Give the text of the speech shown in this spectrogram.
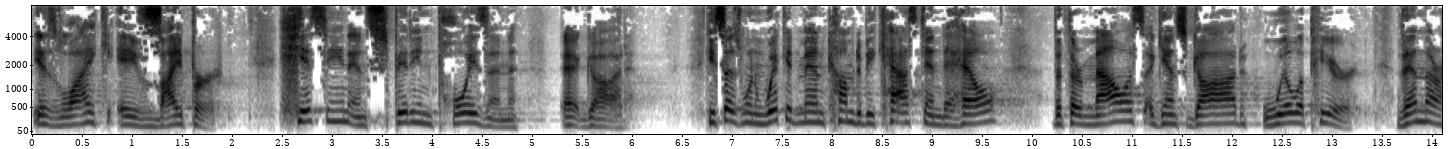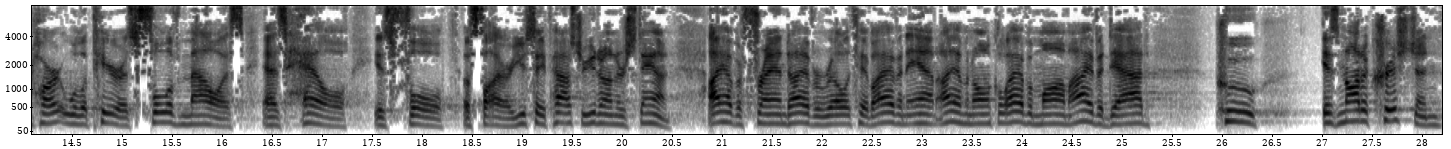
is like a viper, hissing and spitting poison at God. He says, When wicked men come to be cast into hell, that their malice against God will appear. Then their heart will appear as full of malice as hell is full of fire. You say, Pastor, you don't understand. I have a friend, I have a relative, I have an aunt, I have an uncle, I have a mom, I have a dad who is not a Christian,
